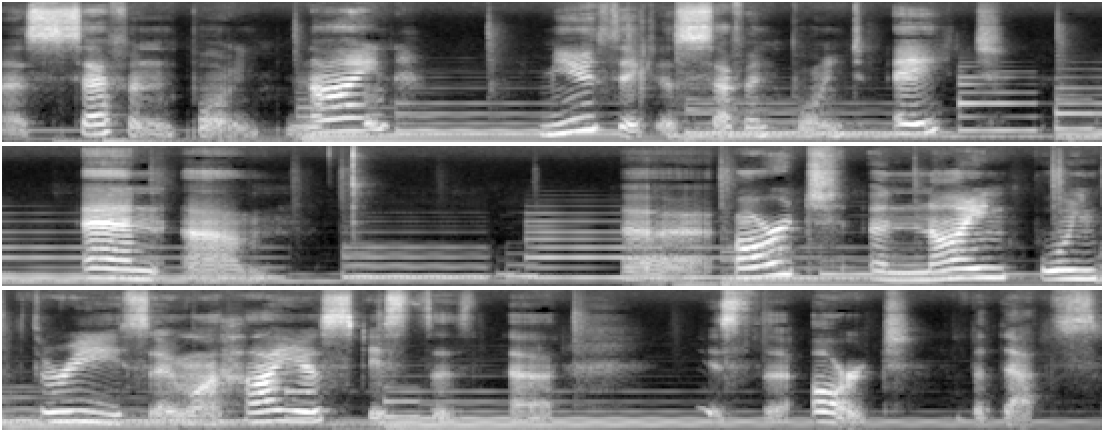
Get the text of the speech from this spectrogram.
a 7.9. Music is 7.8. And um, uh, art a 9.3 so my highest is the uh, is the art but that's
